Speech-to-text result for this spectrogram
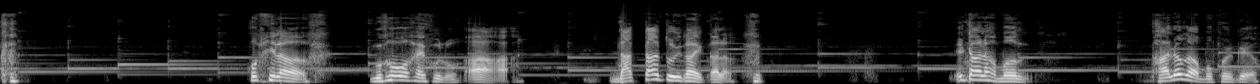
혹시나 무서워할 수로. 아, 낫다돌가 있까라. 일단은 한번 반응을 한번 볼게요.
